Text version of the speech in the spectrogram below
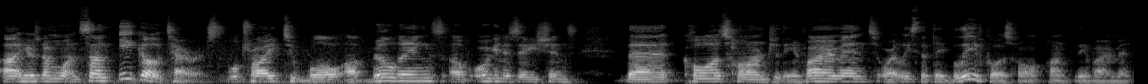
Uh, here's number one. Some eco-terrorists will try to blow up buildings of organizations that cause harm to the environment, or at least that they believe cause harm to the environment,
